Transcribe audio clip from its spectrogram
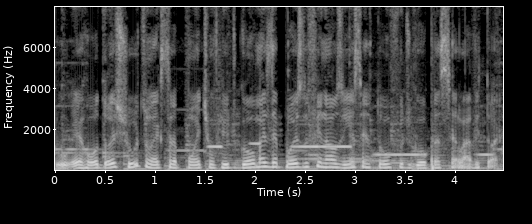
O- Errou dois chutes, um extra point, um field goal, mas depois no finalzinho acertou um field goal pra selar a vitória.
